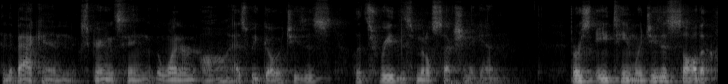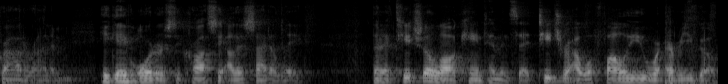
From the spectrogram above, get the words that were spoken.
and the back end, experiencing the wonder and awe as we go with Jesus, let's read this middle section again. Verse 18 When Jesus saw the crowd around him, he gave orders to cross the other side of the lake. Then a teacher of the law came to him and said, Teacher, I will follow you wherever you go.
